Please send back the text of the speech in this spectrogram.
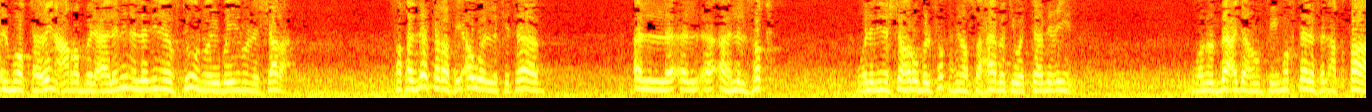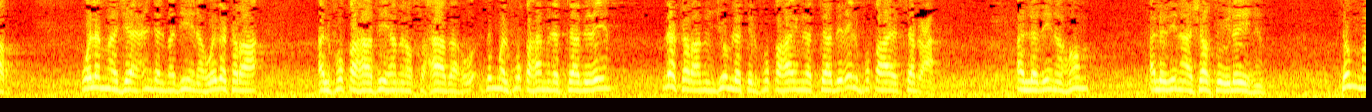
الموقعين عن رب العالمين الذين يفتون ويبينون الشرع. فقد ذكر في أول الكتاب أهل الفقه والذين اشتهروا بالفقه من الصحابة والتابعين ومن بعدهم في مختلف الأقطار. ولما جاء عند المدينة وذكر الفقهاء فيها من الصحابة ثم الفقهاء من التابعين ذكر من جملة الفقهاء من التابعين الفقهاء السبعة الذين هم الذين أشرت إليهم. ثم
